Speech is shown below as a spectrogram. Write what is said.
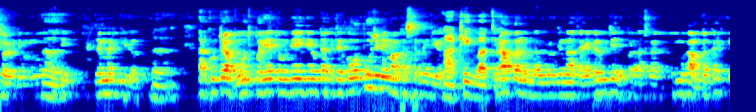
छोड़ दूँगा की और कुतरा भूत परे तो दे देवता के को माँ कसर नहीं दियो हाँ ठीक बात है गुरु जी ना करे गुरु जी प्रार्थना तो करके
